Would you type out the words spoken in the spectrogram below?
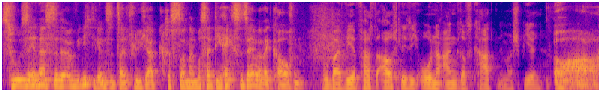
zusehen, dass du da irgendwie nicht die ganze Zeit Flüche abkriegst, sondern musst halt die Hexe selber wegkaufen. Wobei wir fast ausschließlich ohne Angriffskarten immer spielen. Oh.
